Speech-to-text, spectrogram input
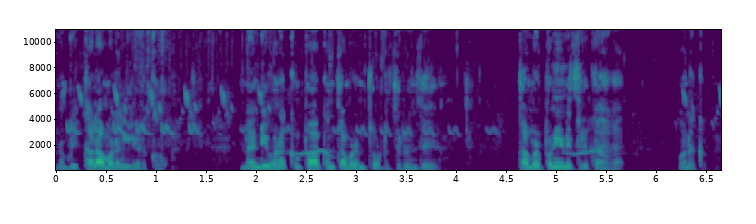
நம்முடைய கலாமலரில் எடுக்கிறோம். நன்றி வணக்கம். பாக்கம் தமிழன் தோட்டத்திலிருந்து தமிழ் பணி இணைத்திற்காக வணக்கம்.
